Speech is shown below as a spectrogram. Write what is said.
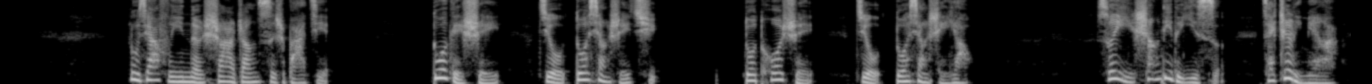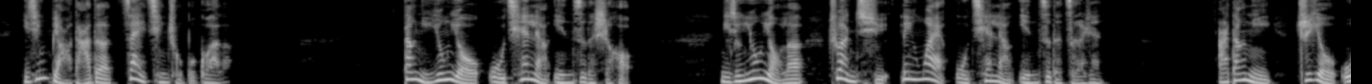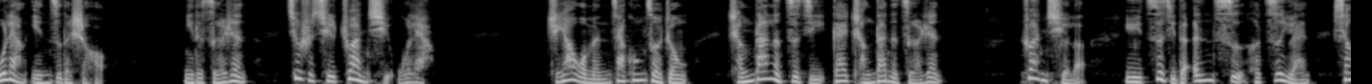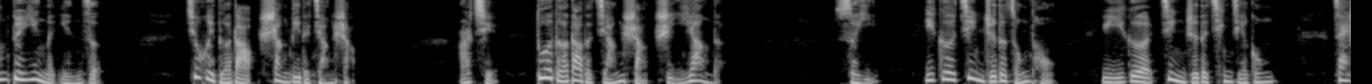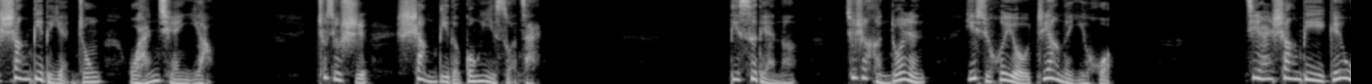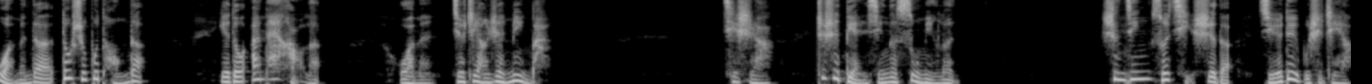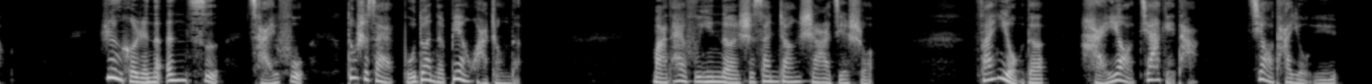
路加福音的十二章四十八节：“多给谁，就多向谁取；多托谁，就多向谁要。”所以，上帝的意思在这里面啊，已经表达的再清楚不过了。当你拥有五千两银子的时候，你就拥有了赚取另外五千两银子的责任；而当你只有五两银子的时候，你的责任就是去赚取五两。只要我们在工作中承担了自己该承担的责任，赚取了与自己的恩赐和资源相对应的银子，就会得到上帝的奖赏，而且多得到的奖赏是一样的。所以。一个尽职的总统与一个尽职的清洁工，在上帝的眼中完全一样。这就是上帝的公义所在。第四点呢，就是很多人也许会有这样的疑惑：既然上帝给我们的都是不同的，也都安排好了，我们就这样认命吧。其实啊，这是典型的宿命论。圣经所启示的绝对不是这样。任何人的恩赐、财富都是在不断的变化中的。马太福音的十三章十二节说：“凡有的还要加给他，叫他有余；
